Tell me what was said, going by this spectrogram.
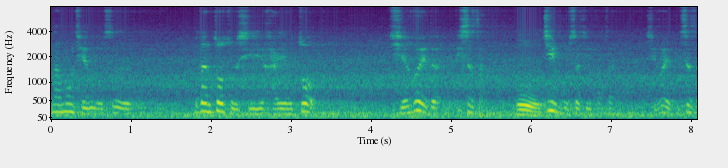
那目前我是不但做主席，还有做协会的理事长。嗯，进步设计发展协会理事长。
